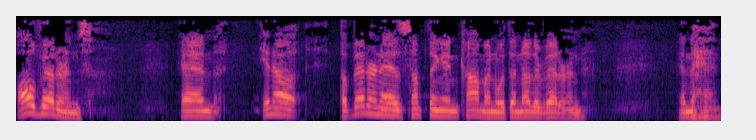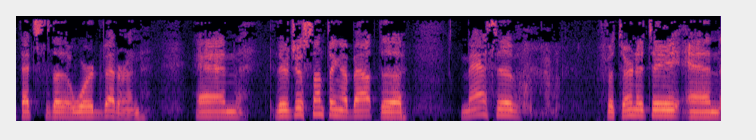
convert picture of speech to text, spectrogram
All veterans. And, you know, a veteran has something in common with another veteran. And that's the word veteran. And there's just something about the massive fraternity and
